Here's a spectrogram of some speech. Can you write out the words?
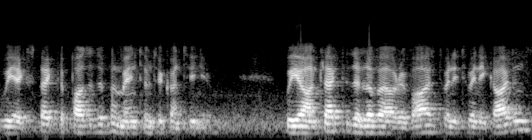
we expect the positive momentum to continue. We are on track to deliver our revised 2020 guidance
